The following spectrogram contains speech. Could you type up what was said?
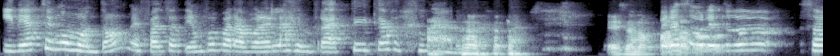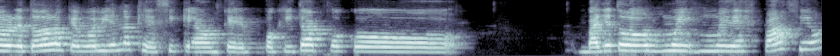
Ideas tengo un montón, me falta tiempo para ponerlas en práctica. Eso nos pasa Pero sobre todo, sobre todo lo que voy viendo es que sí que aunque poquito a poco vaya todo muy, muy despacio,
